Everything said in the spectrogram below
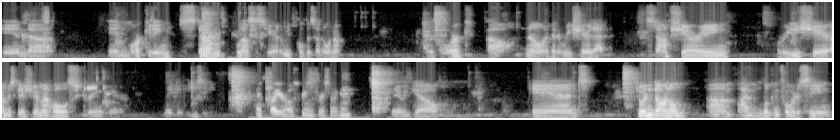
and uh, and marketing stuff. Who else is here? Let me pull this other one up. Does this work? Oh no, I got to reshare that. Stop sharing. Reshare. I'm just going to share my whole screen here. Make it easy. I saw your whole screen for a second. There we go. And Jordan Donald, um, I'm looking forward to seeing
